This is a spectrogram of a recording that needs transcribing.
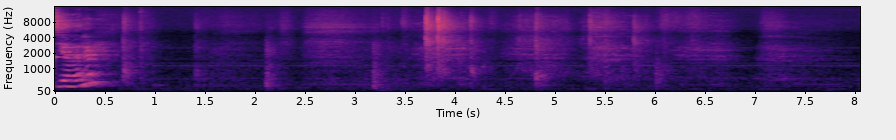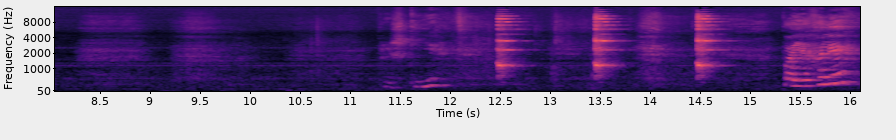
Сделали. Прыжки. Поехали.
